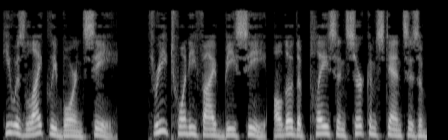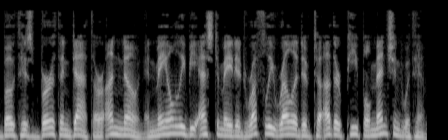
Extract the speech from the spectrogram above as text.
He was likely born c. 325 BC, although the place and circumstances of both his birth and death are unknown and may only be estimated roughly relative to other people mentioned with him.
